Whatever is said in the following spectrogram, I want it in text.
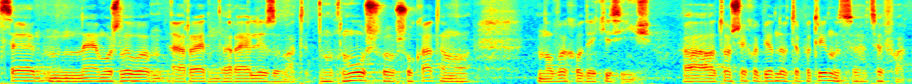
це неможливо ре- реалізувати. Тому- Тому що шукатимемо ну, виходи якісь інші. А то, що їх об'єднувати потрібно, це, це факт.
